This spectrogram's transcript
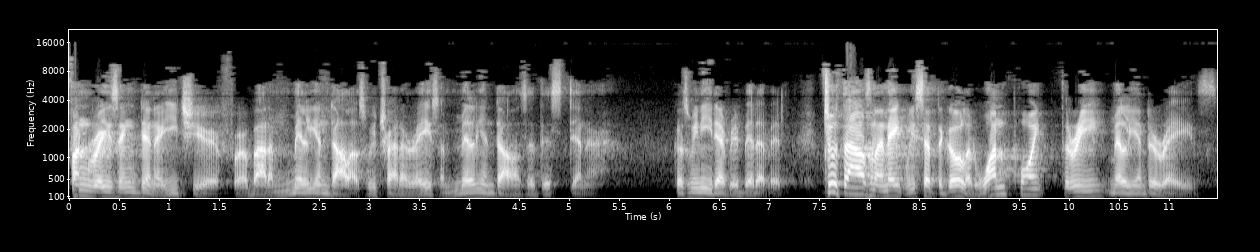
fundraising dinner each year for about a million dollars. We try to raise a million dollars at this dinner because we need every bit of it. 2008, we set the goal at 1.3 million to raise.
